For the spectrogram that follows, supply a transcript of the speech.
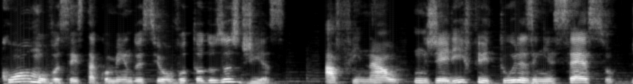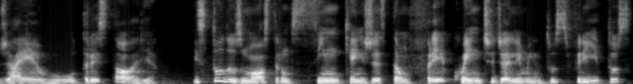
como você está comendo esse ovo todos os dias. Afinal, ingerir frituras em excesso já é outra história. Estudos mostram sim que a ingestão frequente de alimentos fritos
